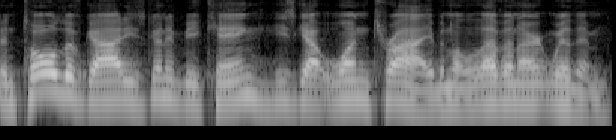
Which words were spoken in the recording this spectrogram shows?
Been told of God he's going to be king. He's got one tribe, and 11 aren't with him.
